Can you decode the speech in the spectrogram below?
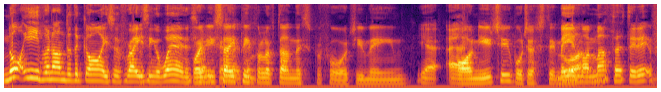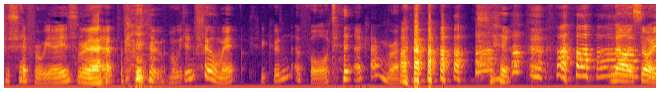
not even under the guise of raising awareness. When you say people have done this before, do you mean yeah, uh, on YouTube or just in me and my mother did it for several years. Yeah. uh, but we didn't film it. We couldn't afford a camera. no, sorry.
